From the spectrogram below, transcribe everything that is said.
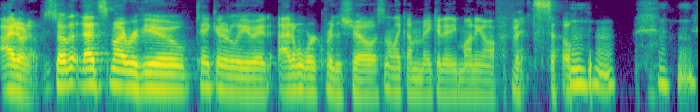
I don't know. So that, that's my review. Take it or leave it. I don't work for the show. It's not like I'm making any money off of it. So Mhm, mhm.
